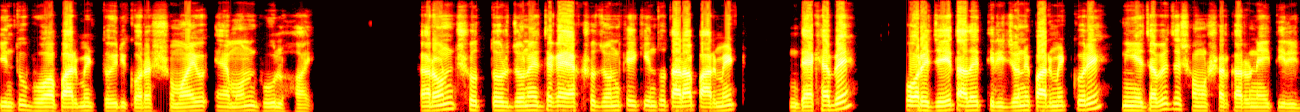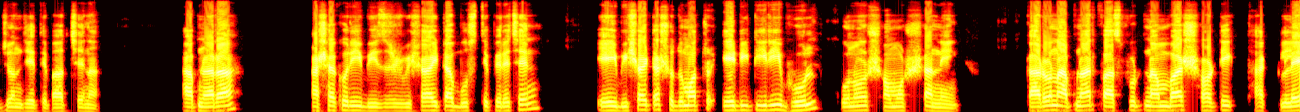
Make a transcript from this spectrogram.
কিন্তু ভুয়া পারমিট তৈরি করার সময়ও এমন ভুল হয়। কারণ সত্তর জনের জায়গায় একশো জনকেই কিন্তু তারা পারমিট দেখাবে, পরে যেয়ে তাদের তিরিশ জনে পারমিট করে নিয়ে যাবে যে সমস্যার কারণে এই তিরিশ জন যেতে পারছে না। আপনারা আশা করি বিষয়টা বুঝতে পেরেছেন। এই বিষয়টা শুধুমাত্র এডিটিরই ভুল, কোনো সমস্যা নেই। কারণ আপনার পাসপোর্ট নাম্বার সঠিক থাকলে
